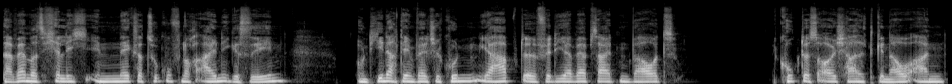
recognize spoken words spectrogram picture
da werden wir sicherlich in nächster Zukunft noch einiges sehen. Und je nachdem, welche Kunden ihr habt, äh, für die ihr Webseiten baut, guckt es euch halt genau an,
